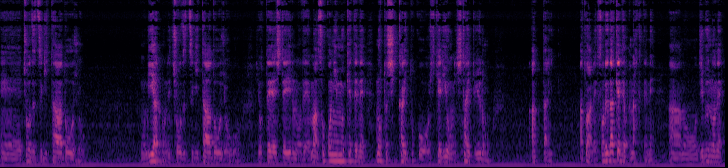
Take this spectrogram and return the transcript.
えー超絶ギター道場、もうリアルのね、超絶ギター道場を予定しているので、まあそこに向けてね、もっとしっかりとこう弾けるようにしたいというのもあったり、あとはね、それだけではなくてね、あの、自分のね、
